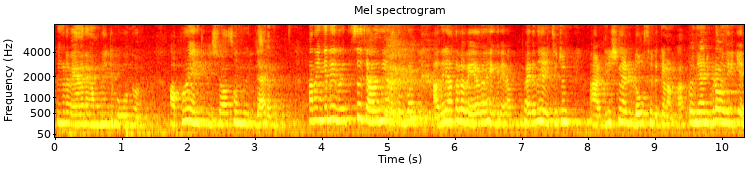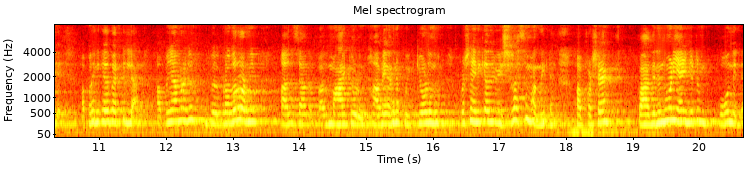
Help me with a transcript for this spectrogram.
നിങ്ങളുടെ വേദന കംപ്ലീറ്റ് പോകുമെന്ന് പറഞ്ഞു. അപ്പോഴും എനിക്ക് വിശ്വാസമൊന്നും ഇല്ലായിരുന്നു. കാരണം ഇങ്ങനെ റിപ്സ് ചതഞ്ഞ് കിടക്കുമ്പോൾ അതിനകത്തുള്ള വേദന എങ്ങനെയാണ് മരുന്ന് കഴിച്ചിട്ടും അഡീഷണൽ ഡോസ് എടുക്കണം. അപ്പോൾ ഞാൻ ഇവിടെ വന്നിരിക്കുകയല്ലേ? അപ്പോൾ എനിക്കത് പറ്റില്ല. അപ്പോൾ ഞാൻ പറഞ്ഞു ബ്രദർ പറഞ്ഞു അത് അത് മാറിക്കോളും. ആ വേദന പൊയ്ക്കോളും. പക്ഷേ എനിക്കത് വിശ്വാസം വന്നില്ല. പക്ഷേ പതിനൊന്ന് മണി കഴിഞ്ഞിട്ടും പോകുന്നില്ല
